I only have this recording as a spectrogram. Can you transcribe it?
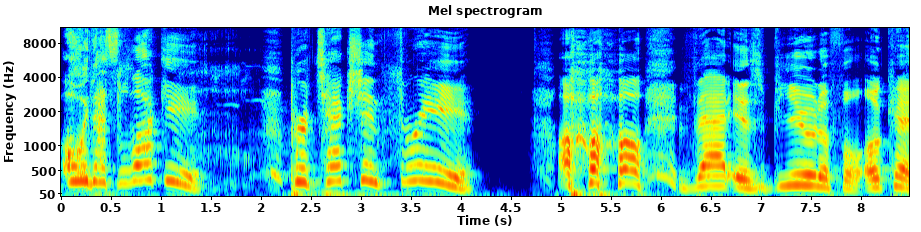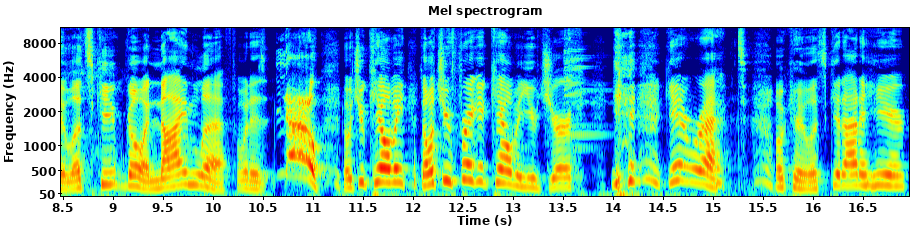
Oh, that's lucky. Protection 3. Oh, that is beautiful. Okay, let's keep going. Nine left. What is it? No! Don't you kill me. Don't you freaking kill me, you jerk. get wrecked. Okay, let's get out of here.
